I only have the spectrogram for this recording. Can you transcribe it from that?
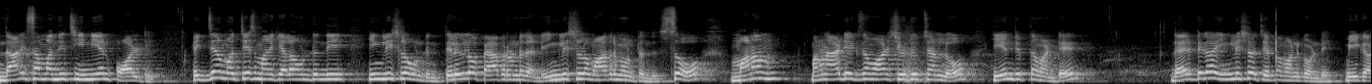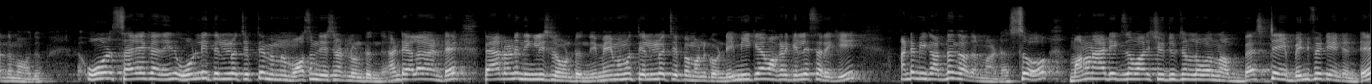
దానికి సంబంధించి ఇండియన్ పాలిటీ ఎగ్జామ్ వచ్చేసి మనకి ఎలా ఉంటుంది? ఇంగ్లీష్లో ఉంటుంది. తెలుగులో పేపర్ ఉండదండి. ఇంగ్లీష్లో మాత్రమే ఉంటుంది. సో మనం మన నాటి ఎగ్జామ్ వాడిస్ యూట్యూబ్ ఛానల్లో ఏం చెప్తామంటే డైరెక్ట్గా ఇంగ్లీష్లో చెప్పామనుకోండి మీకు అర్థమవుదు ఓ సరే కానీ ఓన్లీ తెలుగులో చెప్తే మిమ్మల్ని మోసం చేసినట్లు ఉంటుంది. అంటే ఎలా అంటే పేపర్ అనేది ఇంగ్లీష్లో ఉంటుంది. మేమేమో తెలుగులో చెప్పామనుకోండి మీకేమో అక్కడికి వెళ్ళేసరికి అంటే మీకు అర్థం కాదనమాట. సో మన నాటి ఎగ్జామ్ వారి యూట్యూబ్ ఛానల్లో ఉన్న బెస్ట్ బెనిఫిట్ ఏంటంటే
